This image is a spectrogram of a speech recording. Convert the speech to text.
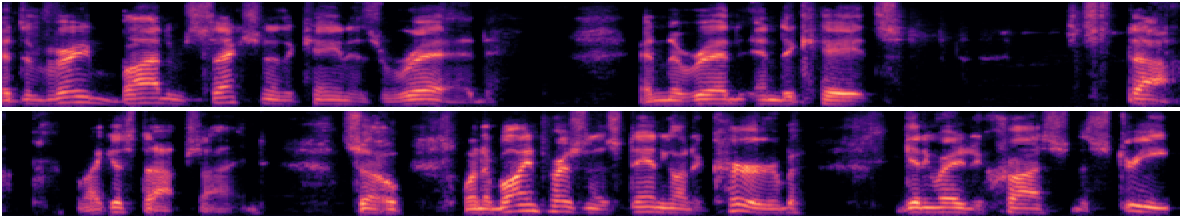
At the very bottom section of the cane is red, and the red indicates stop, like a stop sign. So when a blind person is standing on a curb, getting ready to cross the street,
